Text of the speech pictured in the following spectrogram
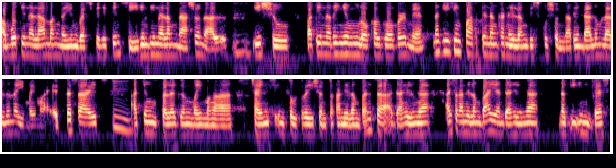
Mabuti na lamang na yung West Philippine Sea, hindi na lang national Mhm. issue, pati na rin yung local government, nagiging parte ng kanilang diskusyon na rin, lalong-lalo na yung may mga sites Mhm. at yung talagang may mga Chinese infiltration sa kanilang bansa dahil nga, ay sa kanilang bayan dahil nga nag invest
